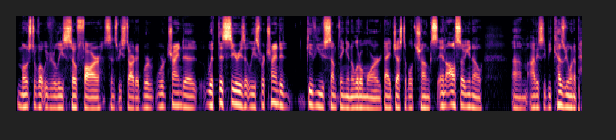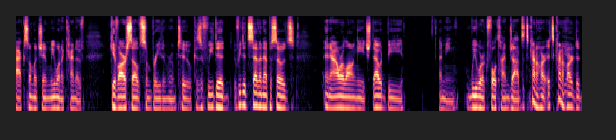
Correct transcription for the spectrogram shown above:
most of what we've released so far since we started. We're we're trying to with this series at least, we're trying to give you something in a little more digestible chunks, and also you know, um, obviously because we want to pack so much in, we want to kind of give ourselves some breathing room too. Because if we did if we did seven episodes, an hour long each, that would be. I mean, we work full time jobs. It's kind of hard. It's kind of Yeah. hard to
